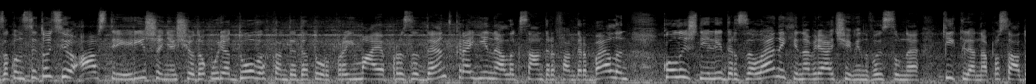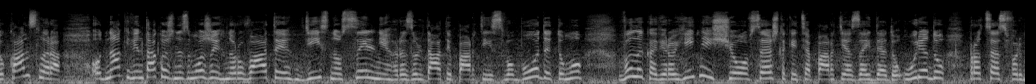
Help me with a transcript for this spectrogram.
За конституцією Австрії рішення щодо урядових кандидатур приймає президент країни Олександр Фандербелен, колишній лідер зелених, і навряд чи він висуне кікля на посаду канцлера. Однак він також не зможе ігнорувати дійсно сильні результати партії свободи. Тому велика вірогідність, що все ж таки ця партія зайде до уряду. Процес формування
